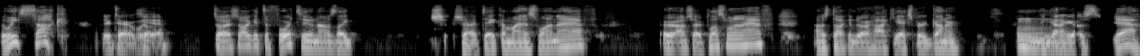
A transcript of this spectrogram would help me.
The Wings suck. They're terrible, So- yeah. So I saw it get to 4 2, and I was like, should I take a minus one and a half? Or I'm sorry, plus one and a half? I was talking to our hockey expert, Gunner, Mm. and Gunner goes, Yeah.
